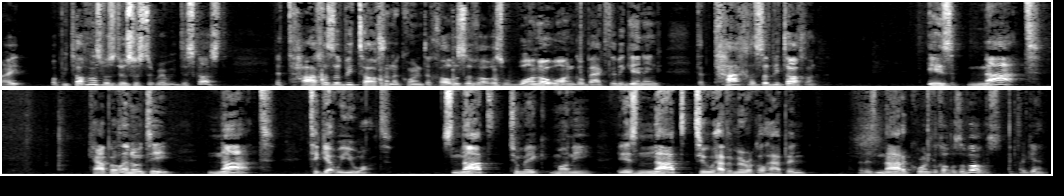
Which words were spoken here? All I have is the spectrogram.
Right? What bitachon is supposed to do is we discussed. The tachlis of bitachon, according to Chovos HaLevavos 101, go back to the beginning, the tachlis of bitachon is not capital N O T, not to get what you want. It's not to make money. It is not to have a miracle happen. That is not according to the Chovos HaLevavos. Again,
